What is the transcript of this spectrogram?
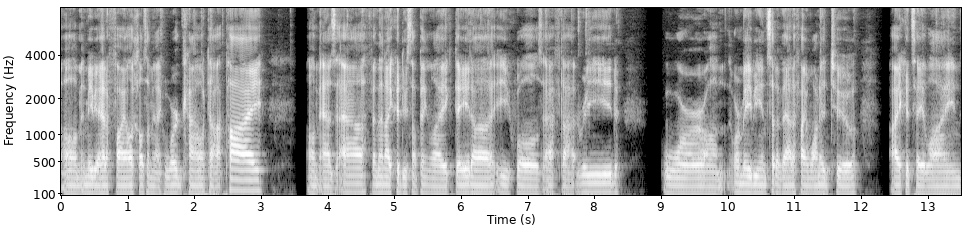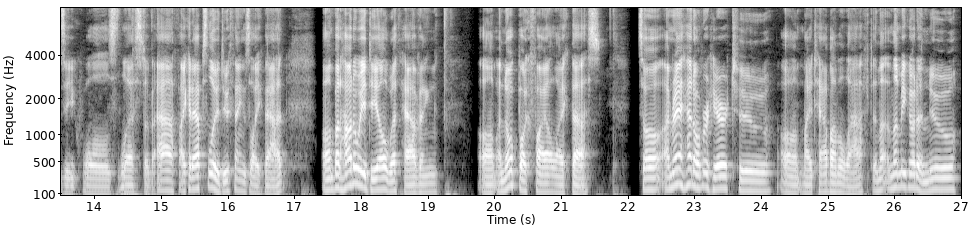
um, and maybe I had a file called something like wordcount.py um, as f, and then I could do something like data equals f.read, or, um, or maybe instead of that, if I wanted to, I could say lines equals list of f. I could absolutely do things like that. Um, but how do we deal with having um, a notebook file like this? So I'm going to head over here to um, my tab on the left, and let, let, me go to new,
